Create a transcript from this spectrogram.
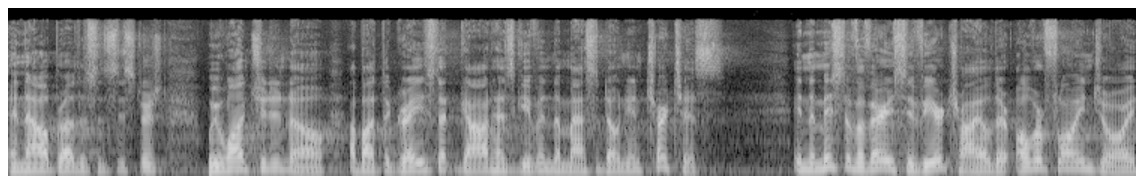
And now, brothers and sisters, we want you to know about the grace that God has given the Macedonian churches. In the midst of a very severe trial, their overflowing joy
